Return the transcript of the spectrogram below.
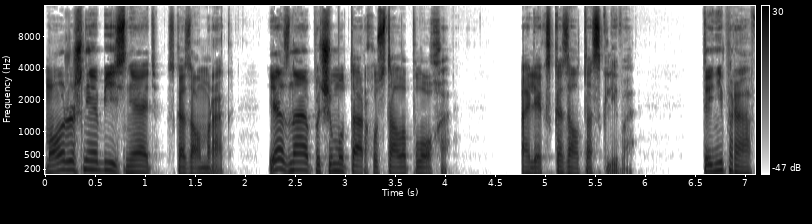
"Можешь не объяснять", сказал Мрак. "Я знаю, почему Тарху стало плохо". Олег сказал тоскливо: "Ты не прав.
